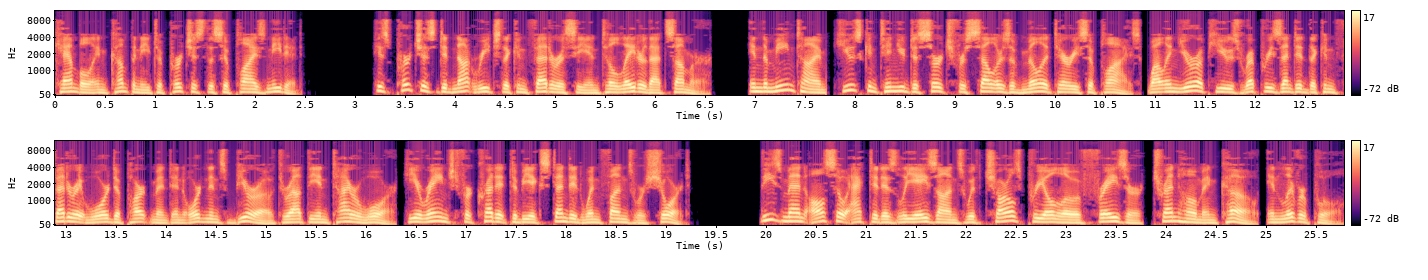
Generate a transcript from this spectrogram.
Campbell and Company to purchase the supplies needed. His purchase did not reach the Confederacy until later that summer. In the meantime, Huse continued to search for sellers of military supplies. While in Europe, Huse represented the Confederate War Department and Ordnance Bureau throughout the entire war. He arranged for credit to be extended when funds were short. These men also acted as liaisons with Charles Prioleau of Fraser, Trenholm & Co., in Liverpool.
